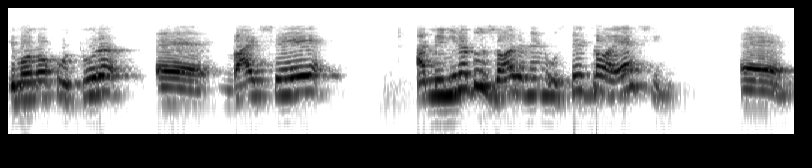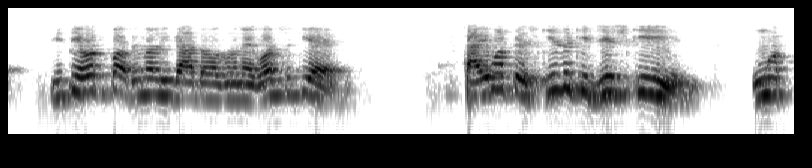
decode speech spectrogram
de monocultura, é, vai ser a menina dos olhos, né? O centro-oeste. É, e tem outro problema ligado ao agronegócio que é Saiu uma pesquisa que diz que uma,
